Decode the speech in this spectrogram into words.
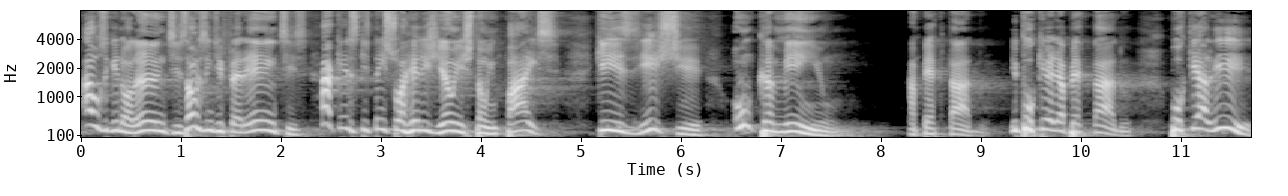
aos ignorantes, aos indiferentes, àqueles que têm sua religião e estão em paz, que existe um caminho apertado e por que ele é apertado? Porque ali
